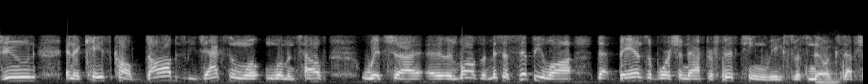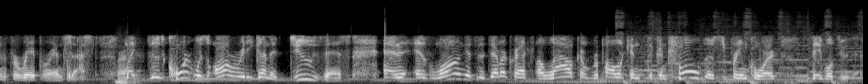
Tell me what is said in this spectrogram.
June in a case called Dobbs v. Jackson Women's Health, which uh, involves a Mississippi law that bans abortion after 15 weeks with no exception for rape or incest. Right. Like the court was already going to do this, and as long as the Democrats allow Republicans to control the Supreme Court, they will do this.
